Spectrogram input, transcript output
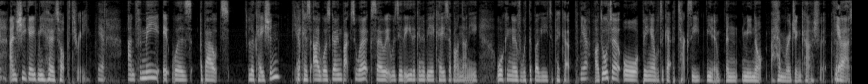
and she gave me her top three. Yeah, and for me, it was about location yep. because I was going back to work. So it was either going to be a case of our nanny walking over with the buggy to pick up yep. our daughter or being able to get a taxi, you know, and me not hemorrhaging cash for, for yes.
